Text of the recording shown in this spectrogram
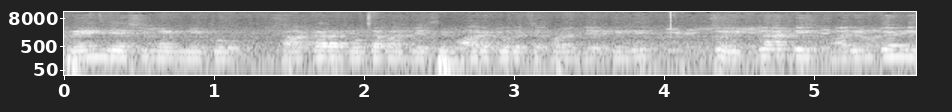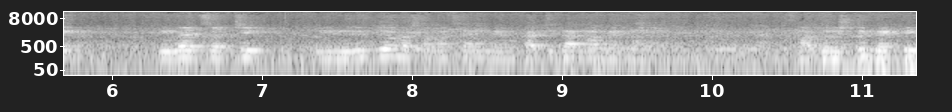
ట్రైన్ చేసి మేము మీకు సహకారంగా ఉంటామని చెప్పి వారికి కూడా చెప్పడం జరిగింది. సో ఇట్లాంటి మరింకొన్ని ఈవెంట్స్ వచ్చి ఈ నిరుద్యోగ సమస్యను మేము ఖచ్చితంగా మేము మా దృష్టి పెట్టి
